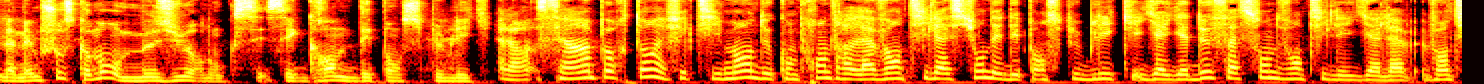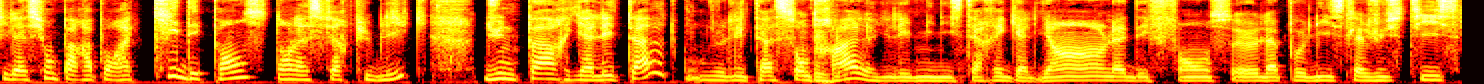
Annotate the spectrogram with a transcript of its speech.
la, même chose. Comment on mesure donc ces, ces grandes dépenses publiques? Alors c'est important effectivement de comprendre la ventilation des dépenses publiques. Il y, a, il y a deux façons de ventiler. Il y a la ventilation par rapport à qui dépense dans la sphère publique. D'une part, il y a l'État, l'État central, mmh. les ministères régaliens, la défense, la police, la justice,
